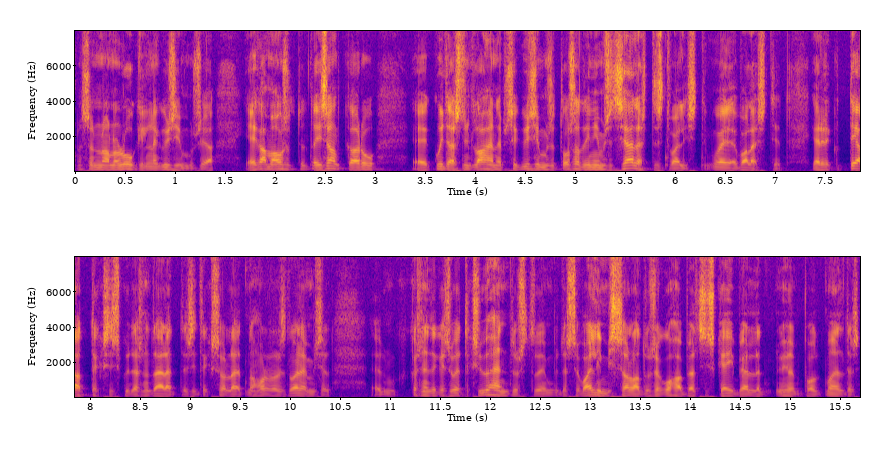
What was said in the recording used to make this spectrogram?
noh, see on analoogiline küsimus ja ja ega ma ausalt öelda ei saanudki aru, eh, kuidas nüüd laheneb see küsimus, et osad inimesed siis hääletasid valist, valesti, et järelikult teataks siis, kuidas nad hääletasid, eks ole, et noh, osalesid valimisel, eh, kas nendega siis võetakse ühendust või kuidas see valimissaladuse koha pealt siis käib jälle ühelt poolt mõeldes,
